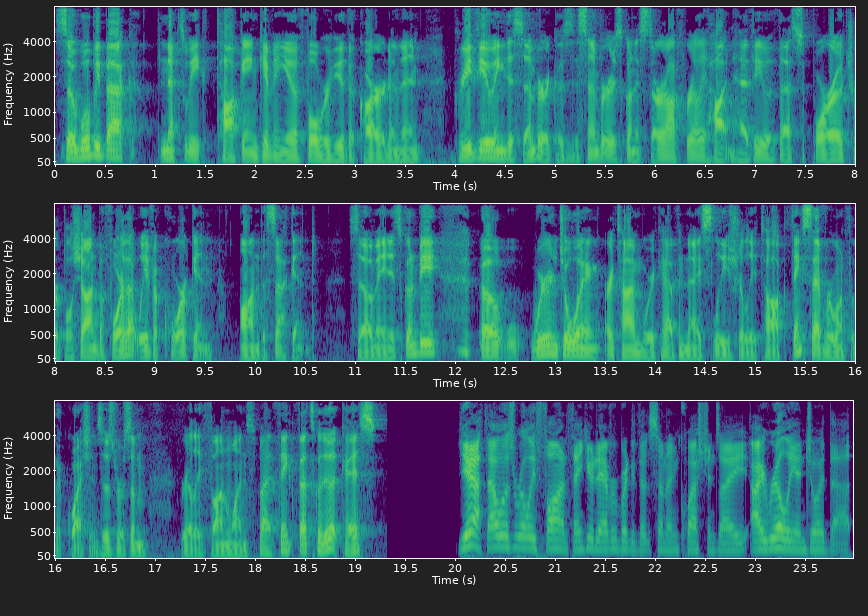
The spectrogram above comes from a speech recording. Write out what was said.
so we'll be back next week talking, giving you a full review of the card, and then previewing December because December is going to start off really hot and heavy with that Sapporo triple shot. And before that, we have a Korakuen on the second. So I mean, it's going to be. Uh, we're enjoying our time We're having a nice leisurely talk. Thanks to everyone for the questions. Those were some really fun ones. But I think that's going to do it, Case. Yeah, that was really fun. Thank you to everybody that sent in questions. I I really enjoyed that.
